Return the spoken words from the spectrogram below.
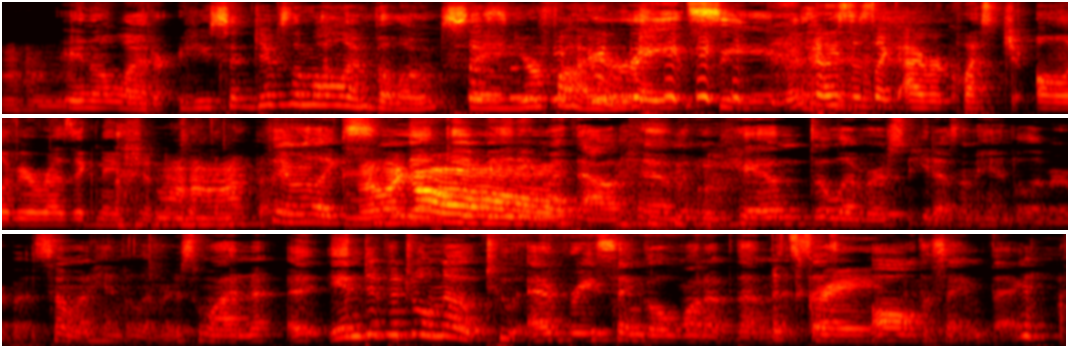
Mhm. in a letter. He said, gives them all envelopes saying you're fired. Great scene. No, he says like, "I request all of your resignation" or something like that. They were like They're like, "Oh!" meeting without him, and he hand delivers. He doesn't hand deliver, but someone hand delivers one uh, individual note to every single one of them. That It's says great. all the same thing.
